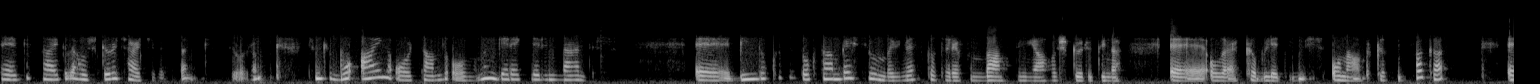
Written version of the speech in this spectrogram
Sevgi, saygı ve hoşgörü çerçevesi demek istiyorum. Çünkü bu aynı ortamda olmanın gereklerindendir. E, 1995 yılında UNESCO tarafından Dünya Hoşgörü Günü e, olarak kabul edilmiş 16 Kasım. Fakat e,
